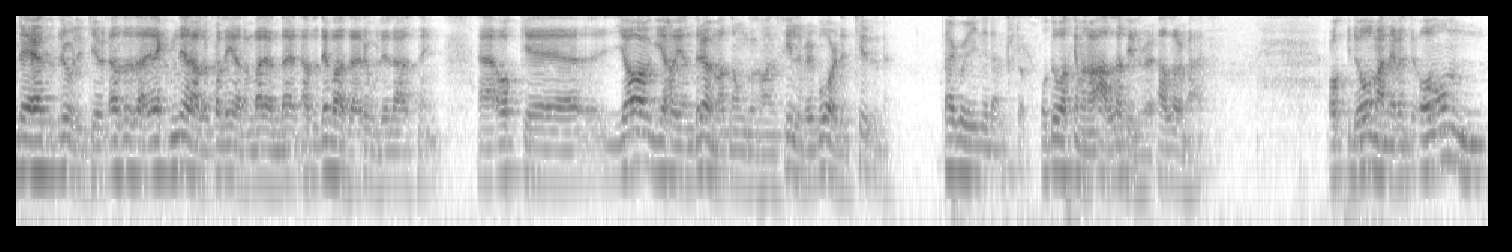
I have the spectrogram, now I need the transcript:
Det är helt otroligt kul. Alltså, så här, jag rekommenderar alla att kolla igenom varenda en. Alltså, det är bara så här rolig läsning. Eh, och eh, jag har ju en dröm att någon gång ha en silverboarded kub. Det här går ju in i den förstås. Och då ska man ha alla silver, alla de här. Och då om man eventuellt, om,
